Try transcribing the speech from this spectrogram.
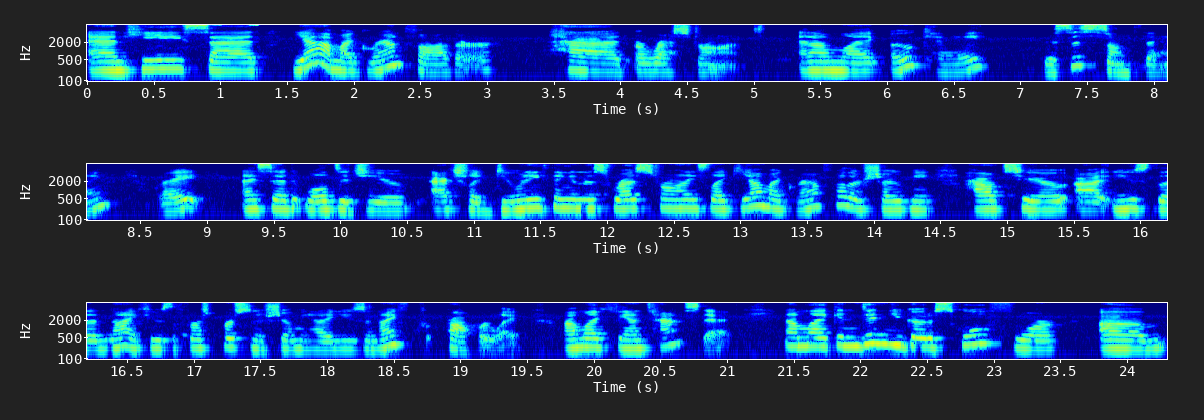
And he said, Yeah, my grandfather had a restaurant. And I'm like, Okay, this is something, right? And I said, Well, did you actually do anything in this restaurant? He's like, Yeah, my grandfather showed me how to uh, use the knife. He was the first person to show me how to use a knife pr- properly. I'm like, Fantastic. And I'm like, And didn't you go to school for, um,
